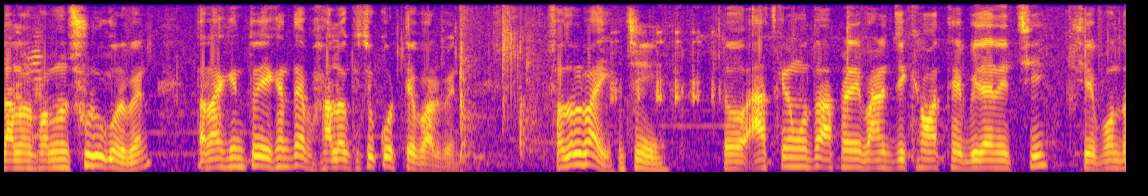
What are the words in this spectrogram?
লালন পালন শুরু করবেন তারা কিন্তু এখান থেকে ভালো কিছু করতে পারবেন। সজল ভাই? জি। তো আজকের মতো আপনার এই বাণিজ্যিক খামার থেকে বিদায় নিচ্ছি। সে পর্যন্ত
